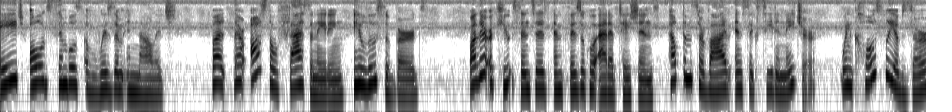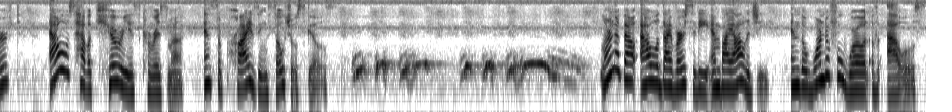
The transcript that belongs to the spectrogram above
age old symbols of wisdom and knowledge, but they're also fascinating, elusive birds. While their acute senses and physical adaptations help them survive and succeed in nature, when closely observed, owls have a curious charisma and surprising social skills. Learn about owl diversity and biology in the wonderful world of owls,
